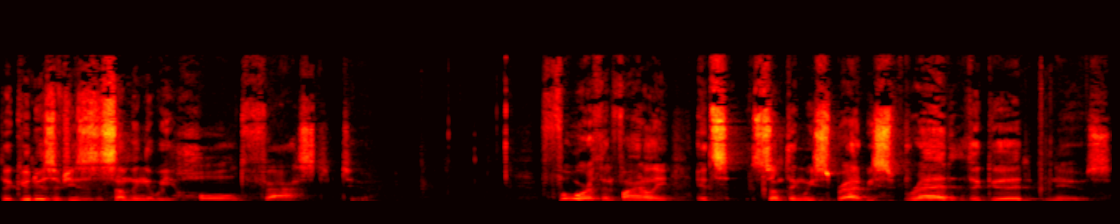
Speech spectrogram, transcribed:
The good news of Jesus is something that we hold fast to. Fourth, and finally, it's something we spread. We spread the good news.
